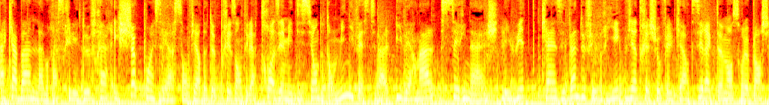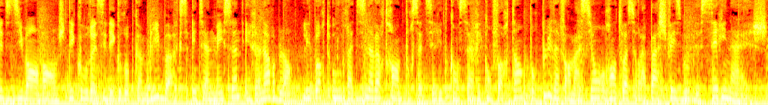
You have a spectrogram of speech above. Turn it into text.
La Cabane, la brasserie Les Deux Frères et Choc.ca sont fiers de te présenter la troisième édition de ton mini-festival hivernal Série. Les 8, 15 et 22 février, viens te réchauffer le cœur directement sur le plancher du divan orange. Découvre aussi des groupes comme B-Box, Étienne Mason et Renard Blanc. Les portes ouvrent à 19h30 pour cette série de concerts réconfortants. Pour plus d'informations, rends-toi sur la page Facebook de Série Neige.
